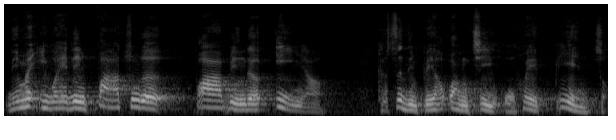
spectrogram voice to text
你们以为你发出了发明的疫苗，可是你不要忘记，我会变种。”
